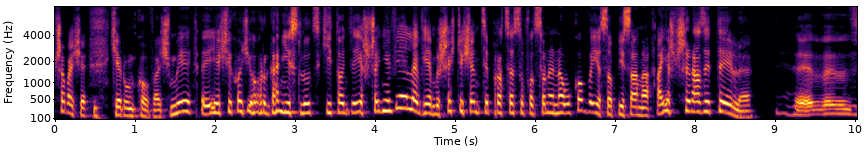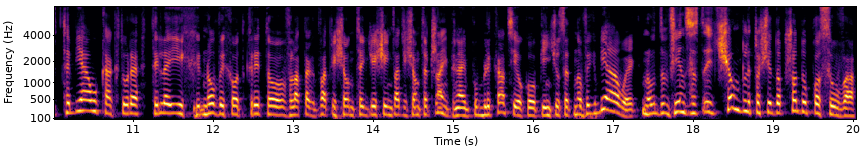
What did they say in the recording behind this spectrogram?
trzeba się kierunkować. My, e, jeśli chodzi o organizm ludzki, to jeszcze niewiele wiemy. 6 tysięcy procesów od strony naukowej jest opisana, a jeszcze trzy razy tyle. Te białka, które tyle ich nowych odkryto w latach 2010-2013, przynajmniej publikacji około 500 nowych białek. No więc ciągle to się do przodu posuwa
